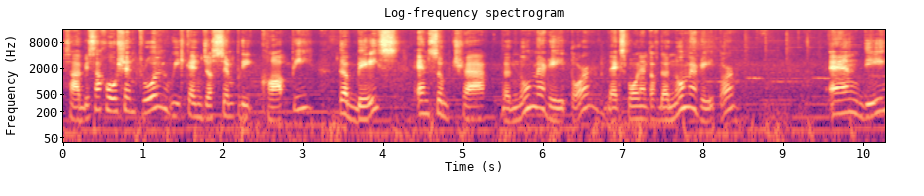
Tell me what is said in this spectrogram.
sabi sa quotient rule, we can just simply copy the base and subtract the numerator, the exponent of the numerator, and the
